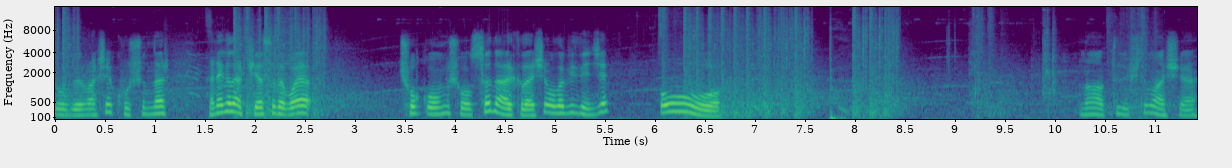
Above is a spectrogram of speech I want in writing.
yolluyorum arkadaşlar. Kurşunlar her ne kadar piyasada baya çok olmuş olsa da arkadaşlar olabildiğince Oo. Ne yaptı? Düştü mü aşağı?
